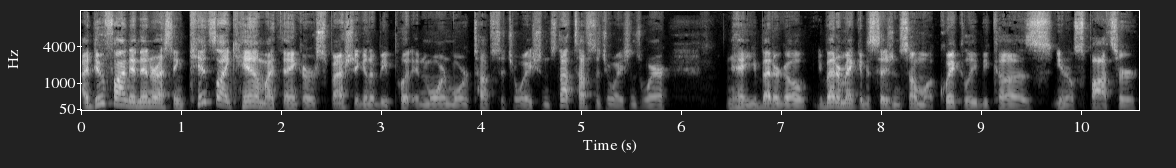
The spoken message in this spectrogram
I do find it interesting. Kids like him, I think, are especially going to be put in more and more tough situations, not tough situations where hey, you better go, you better make a decision somewhat quickly because you know spots are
